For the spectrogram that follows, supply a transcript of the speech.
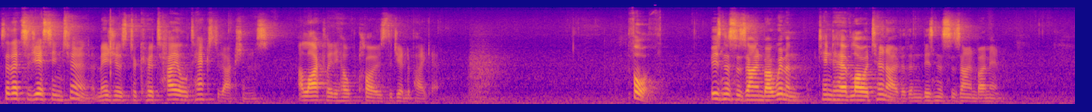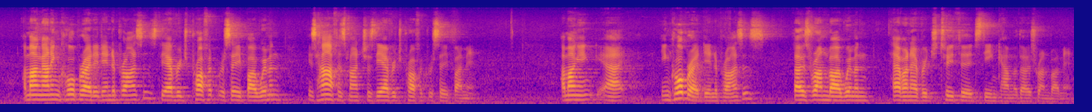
So that suggests in turn that measures to curtail tax deductions are likely to help close the gender pay gap. Fourth, businesses owned by women tend to have lower turnover than businesses owned by men. Among unincorporated enterprises, the average profit received by women is half as much as the average profit received by men. Among uh, incorporated enterprises, those run by women have on average two thirds the income of those run by men.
